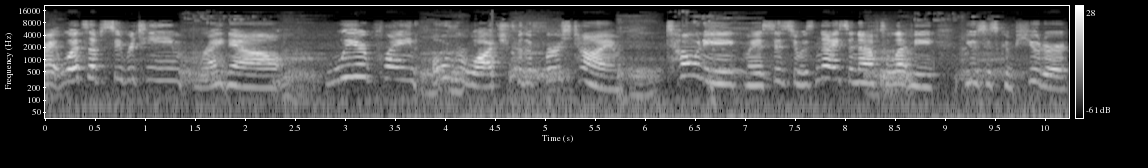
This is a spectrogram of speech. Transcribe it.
Alright, what's up, Super Team? Right now, we're playing Overwatch for the first time. Tony, my assistant, was nice enough to let me use his computer,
